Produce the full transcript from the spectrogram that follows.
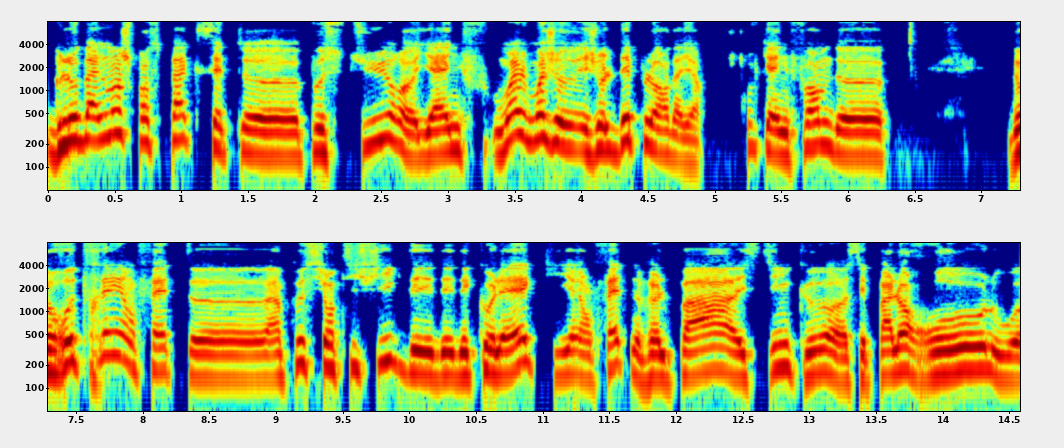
globalement, je pense pas que cette euh, posture, il y a une moi moi je et je le déplore d'ailleurs. Je trouve qu'il y a une forme de de retrait en fait euh, un peu scientifique des, des, des, collègues qui en fait ne veulent pas estiment que c'est pas leur rôle ou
